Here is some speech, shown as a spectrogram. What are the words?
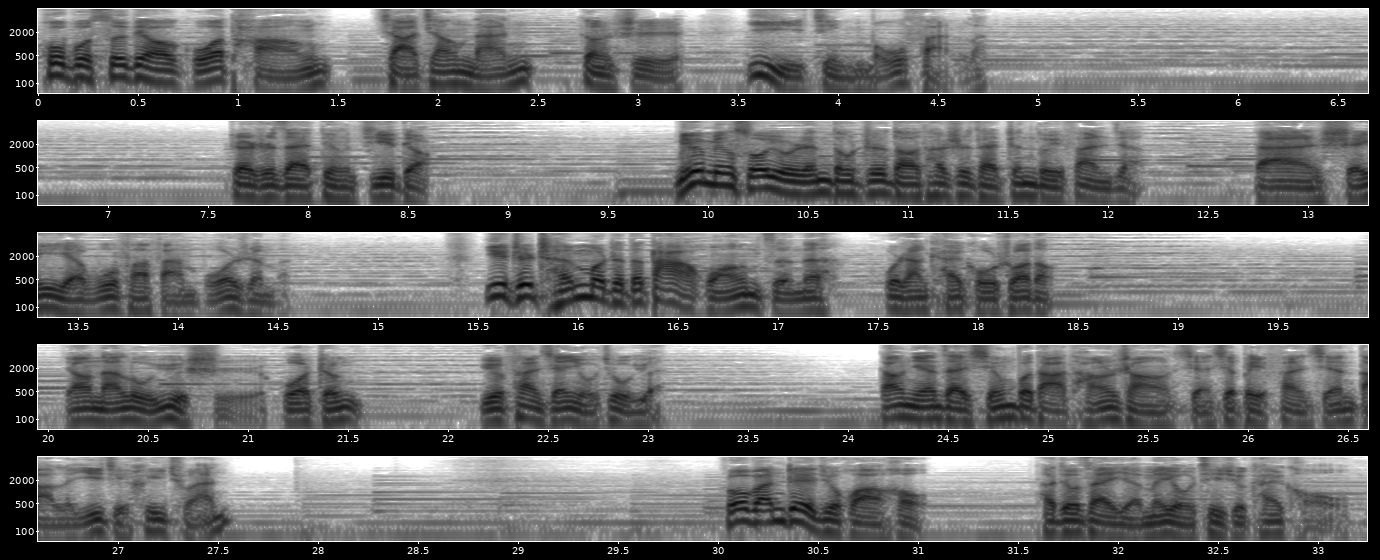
户部撕掉国帑下江南，更是意尽谋反了。这是在定基调。明明所有人都知道他是在针对范家，但谁也无法反驳什么。一直沉默着的大皇子呢，忽然开口说道：“江南路御史郭征。”与范闲有旧怨，当年在刑部大堂上险些被范闲打了一记黑拳。说完这句话后，他就再也没有继续开口。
